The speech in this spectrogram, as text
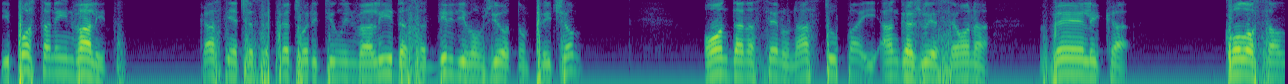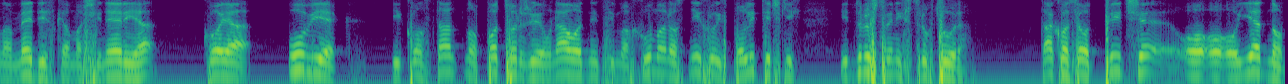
i postane invalid, kasnije će se pretvoriti u invalida sa dirljivom životnom pričom, onda na scenu nastupa i angažuje se ona velika, kolosalna medijska mašinerija koja uvijek i konstantno potvrđuje u navodnicima humanost njihovih političkih i društvenih struktura. Tako se od priče o, o, o jednom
